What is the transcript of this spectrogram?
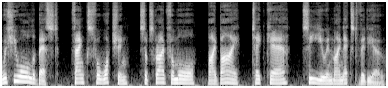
Wish you all the best, thanks for watching, subscribe for more, bye bye, take care, see you in my next video.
